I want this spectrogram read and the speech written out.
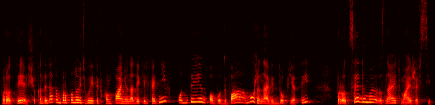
Про те, що кандидатам пропонують вийти в компанію на декілька днів, один або два, може навіть до п'яти, про це, думаю, знають майже всі.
